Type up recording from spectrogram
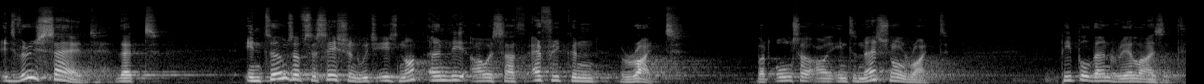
it's very sad that, in terms of secession, which is not only our South African right, but also our international right, people don't realize it.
